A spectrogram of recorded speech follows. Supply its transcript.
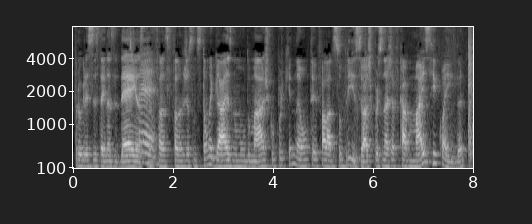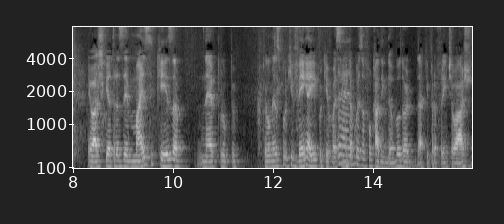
progressista aí nas ideias, É. fa- falando de assuntos tão legais no mundo mágico, por que não ter falado sobre isso? Eu acho que o personagem ia ficar mais rico ainda. Eu acho que ia trazer mais riqueza, né, pro, pelo menos pro que vem aí, porque vai ser É. muita coisa focada em Dumbledore daqui pra frente, eu acho.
